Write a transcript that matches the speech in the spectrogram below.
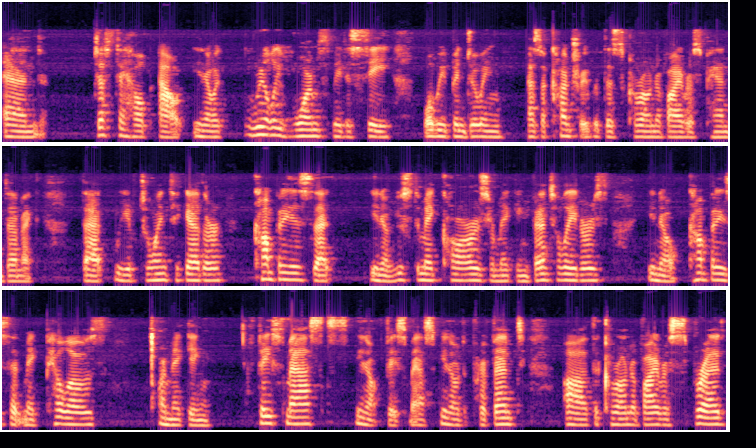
and just to help out. You know, it really warms me to see what we've been doing as a country with this coronavirus pandemic, that we have joined together companies that, you know, used to make cars or making ventilators, you know, companies that make pillows are making face masks, you know, face masks, you know, to prevent uh, the coronavirus spread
